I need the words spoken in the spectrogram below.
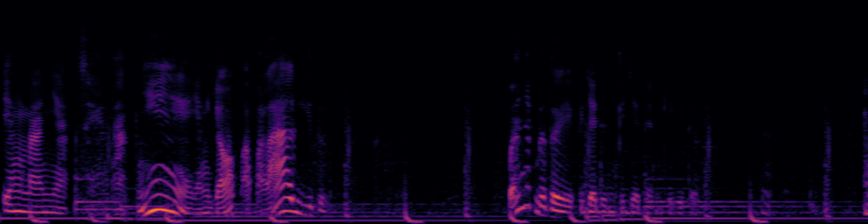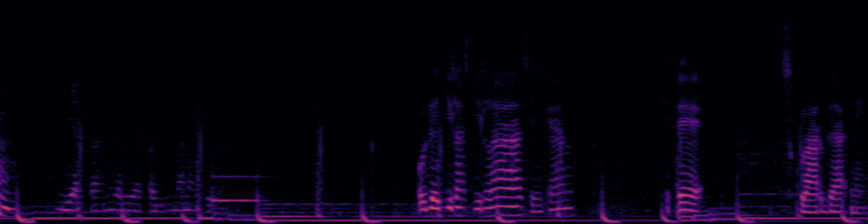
yang nanya seenaknya yang jawab apalagi tuh? Banyak deh tuh kejadian-kejadian kayak gitu. Biasa kali apa gimana sih? Udah jelas-jelas ya kan kita sekeluarga nih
